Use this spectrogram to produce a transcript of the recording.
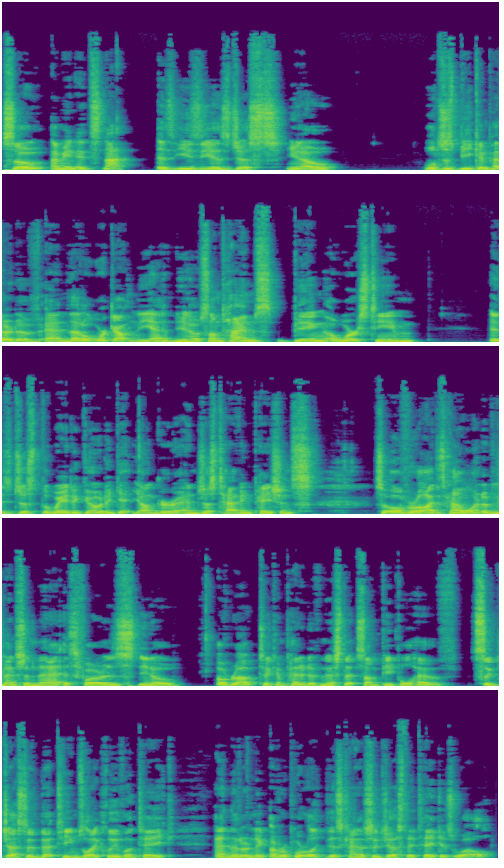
So, I mean, it's not as easy as just, you know, we'll just be competitive and that'll work out in the end. You know, sometimes being a worse team is just the way to go to get younger and just having patience. So overall, I just kind of wanted to mention that as far as, you know, a route to competitiveness that some people have suggested that teams like Cleveland take and that a, report like this kind of suggests they take as well.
